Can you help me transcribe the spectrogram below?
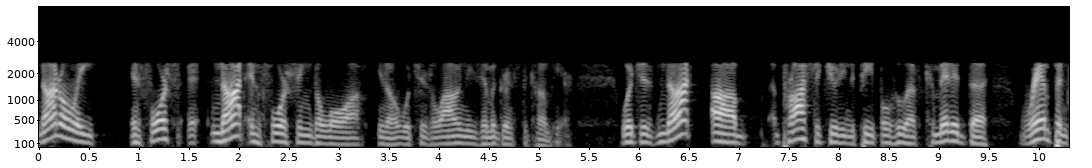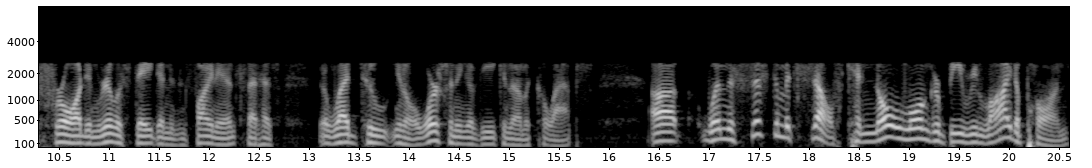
not only enforce not enforcing the law, you know, which is allowing these immigrants to come here, which is not uh, prosecuting the people who have committed the rampant fraud in real estate and in finance that has led to you know a worsening of the economic collapse. Uh, when the system itself can no longer be relied upon,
